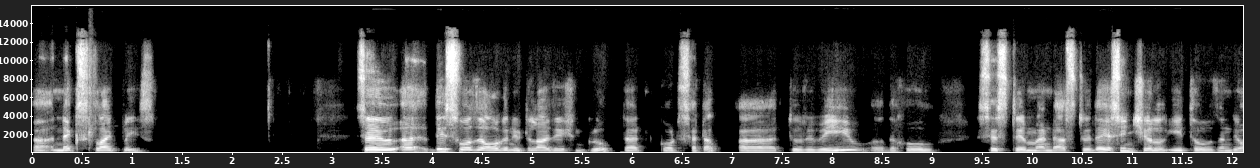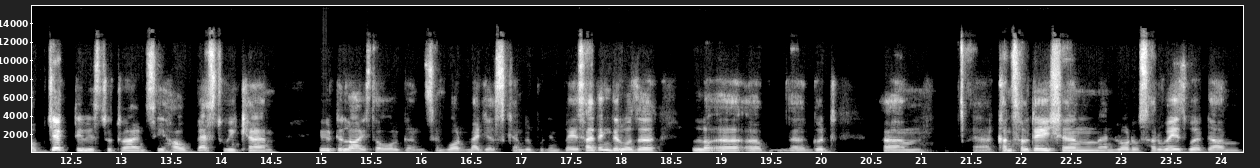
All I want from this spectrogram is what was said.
Uh, next slide, please. So uh, this was the organ utilization group that got set up uh, to review the whole system and as to the essential ethos and the objective is to try and see how best we can utilize the organs and what measures can be put in place. I think there was a, a, a good um, uh, consultation and a lot of surveys were done,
